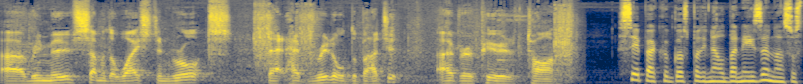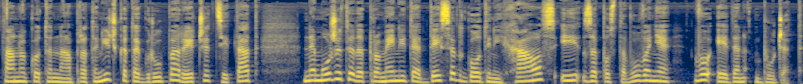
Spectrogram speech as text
uh, removes some of the waste and rorts that have riddled the budget over a period of time. Сепак, господин Албанезе на состанокот на пратеничката група рече, цитат, не можете да промените 10 години хаос и запоставување во еден буџет.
